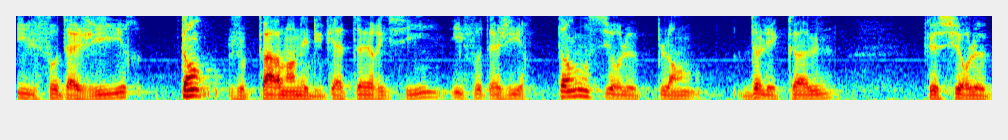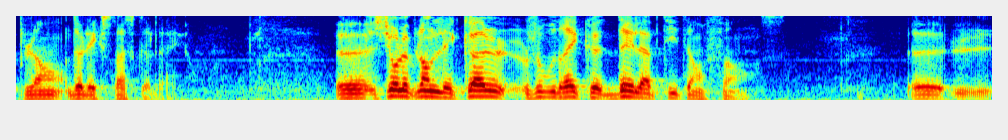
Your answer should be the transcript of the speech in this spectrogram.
il faut agir tant, je parle en éducateur ici, il faut agir tant sur le plan de l'école que sur le plan de l'extrascolaire. Euh, sur le plan de l'école, je voudrais que dès la petite enfance, euh,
